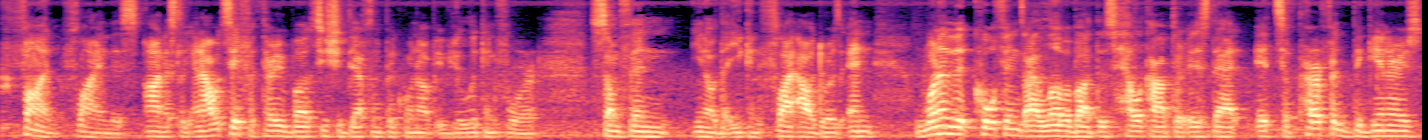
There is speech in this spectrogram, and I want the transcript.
fun flying this, honestly, and I would say for 30 bucks, you should definitely pick one up if you're looking for something, you know, that you can fly outdoors. And one of the cool things I love about this helicopter is that it's a perfect beginner's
